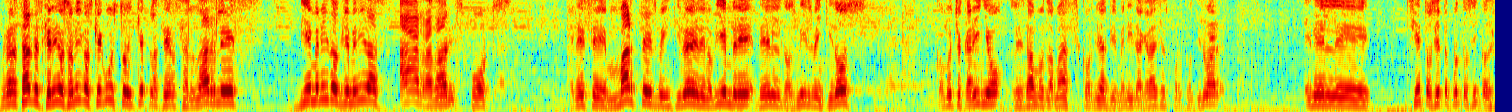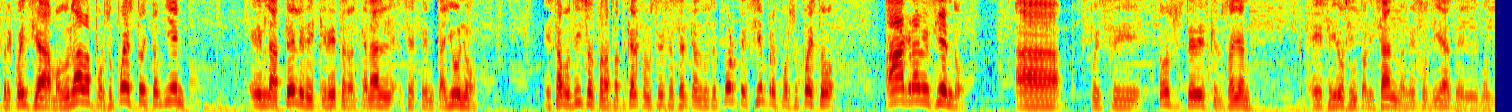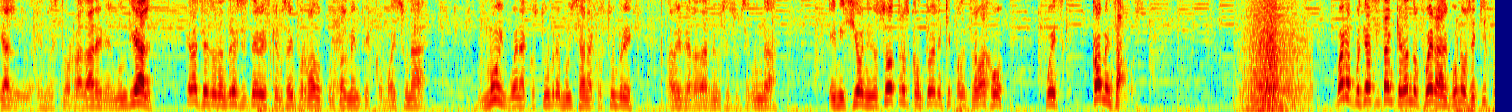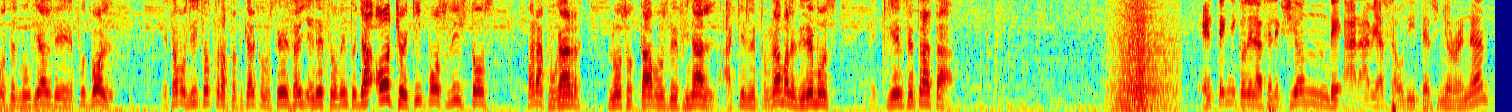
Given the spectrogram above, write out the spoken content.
Buenas tardes, queridos amigos. Qué gusto y qué placer saludarles. Bienvenidos, bienvenidas a Radar Sports. En este martes 29 de noviembre del 2022, con mucho cariño, les damos la más cordial bienvenida. Gracias por continuar en el 107.5 de frecuencia modulada, por supuesto, y también en la tele de Querétaro, el canal 71. Estamos listos para platicar con ustedes acerca de los deportes, siempre, por supuesto, agradeciendo a pues eh, todos ustedes que nos hayan eh, seguido sintonizando en estos días del Mundial, en nuestro radar en el Mundial. Gracias, don Andrés Esteves, que nos ha informado puntualmente como es una muy buena costumbre, muy sana costumbre, a través de Radar News en su segunda emisión. Y nosotros, con todo el equipo de trabajo, pues comenzamos. Bueno, pues ya se están quedando fuera algunos equipos del Mundial de Fútbol. Estamos listos para platicar con ustedes. Hay en este momento ya ocho equipos listos para jugar los octavos de final. Aquí en el programa les diremos de quién se trata. El técnico de la selección de Arabia Saudita, el señor Renan,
